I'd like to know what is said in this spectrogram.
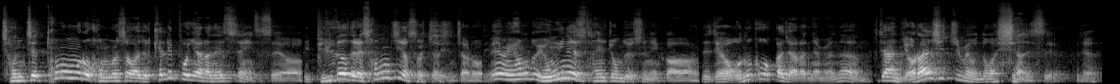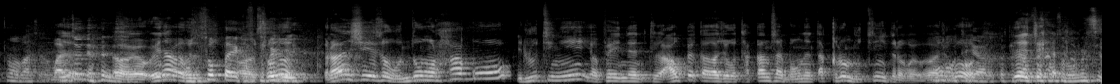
전체 통으로 건물 써가지고 캘리포니아라는 헬스장이 있었어요. 이 빌더들의 성지였었죠, 진짜로. 왜냐면 형도 용인에서 다닐 정도였으니까. 근데 제가 어느 것까지 알았냐면은 그때 한 11시쯤에 운동하시지 않았어요? 그죠? 어 맞아. 맞아요. 어, 어, 왜냐면 그- 무섭다, 이거 어, 갑자기. 저는 11시에서 운동을 하고 이 루틴이 옆에 있는 그 아웃백 가가지고 닭가슴살 먹는 딱 그런 루틴이더라고요. 어, 그래가지고 어떻게 알아? 또 네, 제- 가서 먹는지.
